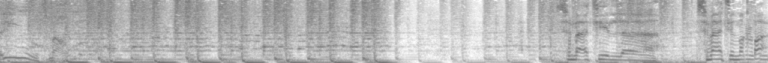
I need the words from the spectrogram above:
ريموت مع سمعتي ال... سمعتي المقطع؟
